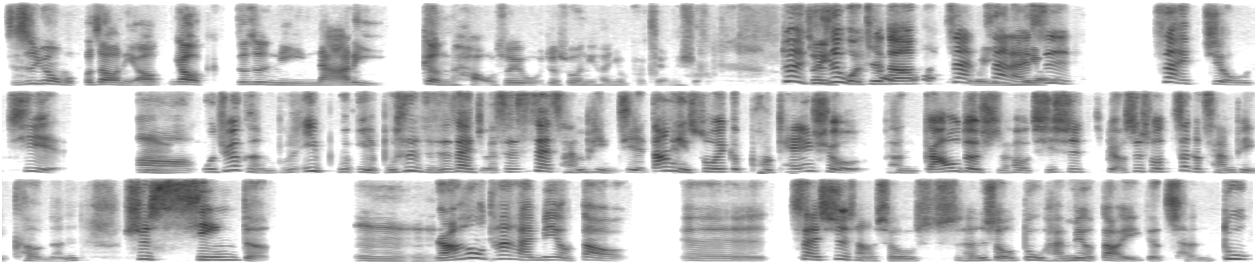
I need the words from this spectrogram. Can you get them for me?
只是因为我不知道你要要，就是你哪里更好，所以我就说你很有 potential。对，可是我觉得再再来是在九界，啊、呃嗯，我觉得可能不是一不也不是只是在酒，是是在产品界。当你说一个 potential 很高的时候，其实表示说这个产品可能是新的，嗯嗯嗯，然后它还没有到。呃，在市场熟成熟度还没有到一个程度，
